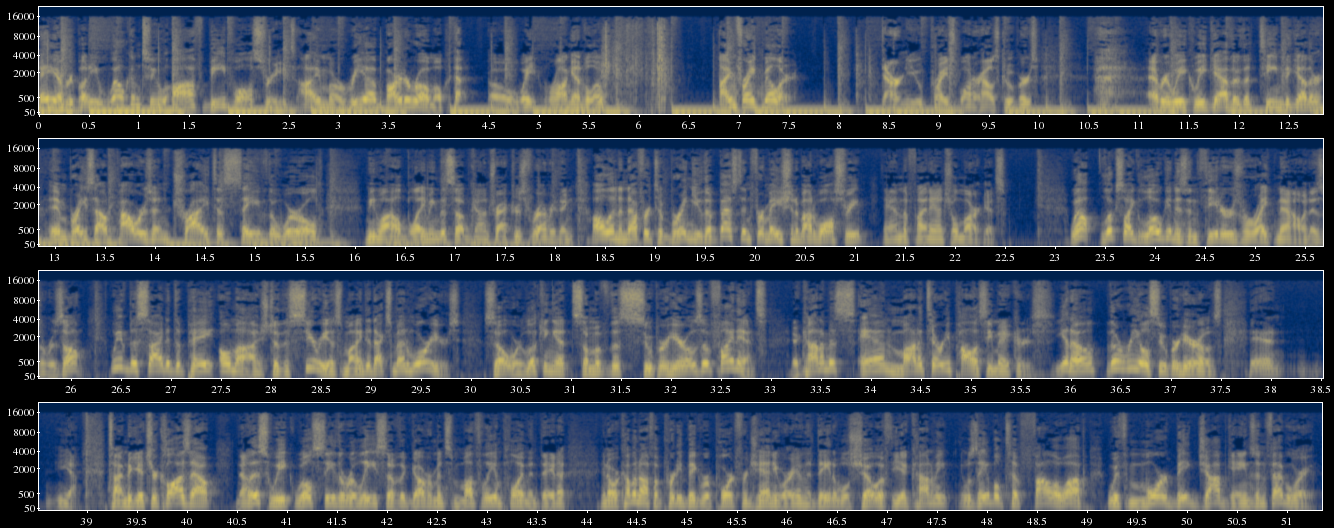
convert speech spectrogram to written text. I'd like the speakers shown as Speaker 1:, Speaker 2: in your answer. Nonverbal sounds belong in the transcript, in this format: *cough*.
Speaker 1: Hey, everybody, welcome to Offbeat Wall Street. I'm Maria Bartiromo. *laughs* Oh, wait, wrong envelope. I'm Frank Miller. Darn you, Price Waterhouse Coopers. *sighs* Every week we gather the team together, embrace out powers, and try to save the world. Meanwhile, blaming the subcontractors for everything, all in an effort to bring you the best information about Wall Street and the financial markets. Well, looks like Logan is in theaters right now, and as a result, we've decided to pay homage to the serious minded X Men warriors. So we're looking at some of the superheroes of finance, economists, and monetary policymakers. You know, the real superheroes. And yeah, time to get your claws out. Now, this week, we'll see the release of the government's monthly employment data. You know, we're coming off a pretty big report for January, and the data will show if the economy was able to follow up with more big job gains in February.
